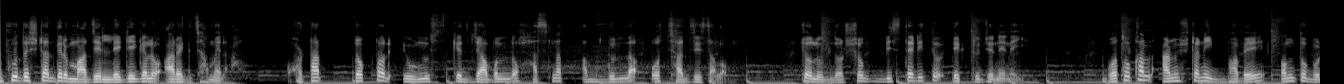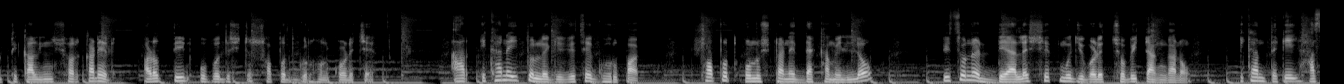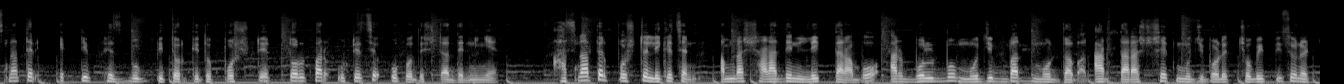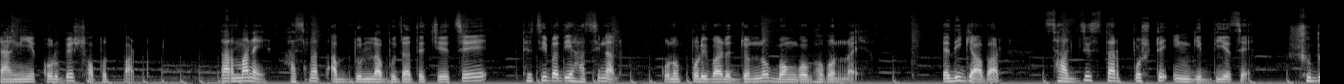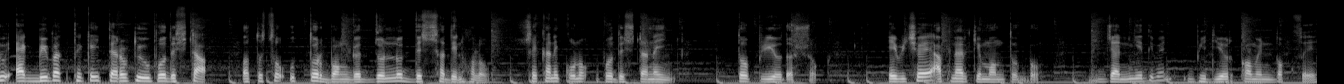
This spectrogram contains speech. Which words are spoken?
উপদেষ্টাদের মাঝে লেগে গেল আরেক ঝামেলা। হঠাৎ ডক্টর ইউনুসকে যা বলল হাসনাত আবদুল্লাহ ও সার্জিস আলম। চলুন দর্শক, বিস্তারিত একটু জেনে নেই। গতকাল আনুষ্ঠানিকভাবে অন্তর্বর্তীকালীন সরকারের আরও তিন উপদেষ্টা শপথ গ্রহণ করেছে। আর এখানেই তো লেগে গেছে ঘুরপাক। শপথ অনুষ্ঠানে দেখা মিলল, পিছনের দেয়ালে শেখ মুজিবরের ছবি টাঙ্গানো। এখান থেকেই হাসনাতের একটি ফেসবুক বিতর্কিত পোস্টের তোলপাড় উঠেছে উপদেষ্টাদের নিয়ে। হাসনাতের পোস্টে লিখেছেন, আমরা সারাদিন লিখ তাড়াবো আর বলব মুজিববাদ মুর্দাবাদ। আর তারা শেখ মুজিবরের ছবি পিছনে টাঙিয়ে করবে শপথ পাঠ। তার মানে হাসনাত আবদুল্লাহ বোঝাতে চেয়েছে ফেসিবাদী হাসিনার কোনো পরিবারের জন্য বঙ্গভবন নয়। এদিকে আবার সার্জিস তার পোস্টে ইঙ্গিত দিয়েছে, শুধু এক বিভাগ থেকেই তেরোটি উপদেষ্টা অথচ উত্তরবঙ্গের জন্য দেশ স্বাধীন হলো, সেখানে কোনো উপদেষ্টা নেই। তো প্রিয় দর্শক, এ বিষয়ে আপনার কি মন্তব্য? জানিয়ে দিবেন ভিডিওর কমেন্ট বক্সে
